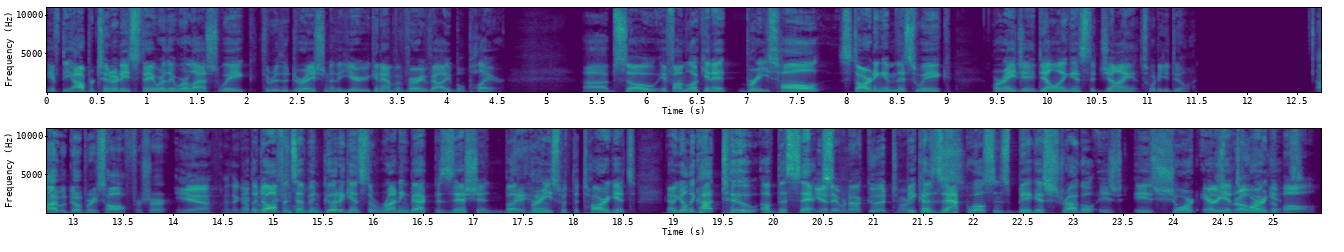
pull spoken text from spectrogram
if the opportunities stay where they were last week through the duration of the year, you're going to have a very valuable player. Uh, so if I'm looking at Breece Hall starting him this week or AJ Dillon against the Giants, what are you doing? I would go Breece Hall for sure. Yeah, I think Now I'd the go Dolphins Breece have been good against the running back position, but They have. Breece with the targets. Now he only caught two of the six. Yeah, they were not good targets because Zach Wilson's biggest struggle is is short Is area throwing targets. the ball.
